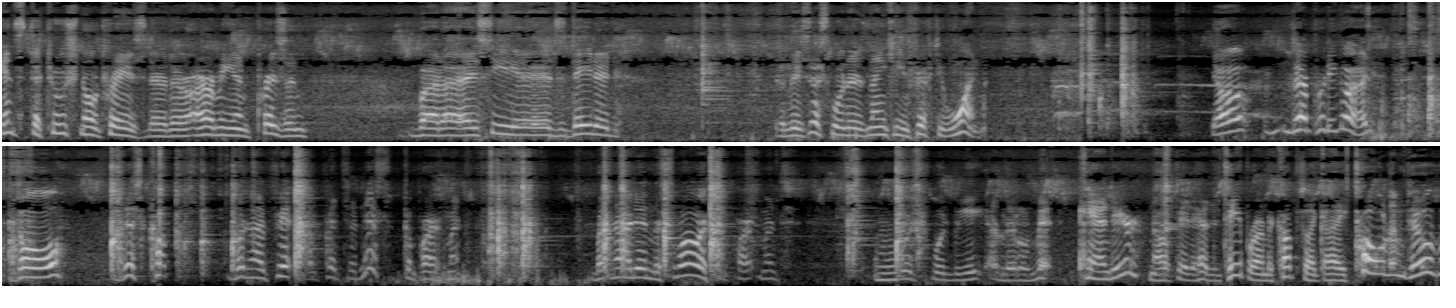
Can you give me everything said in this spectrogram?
institutional trays. They're, they're army and prison. But I see it's dated, at least this one is 1951. Know, they're pretty good. Though this cup would not fit. It fits in this compartment, but not in the smaller compartments, which would be a little bit handier. Now, if they'd had the taper on the cups like I told them to,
